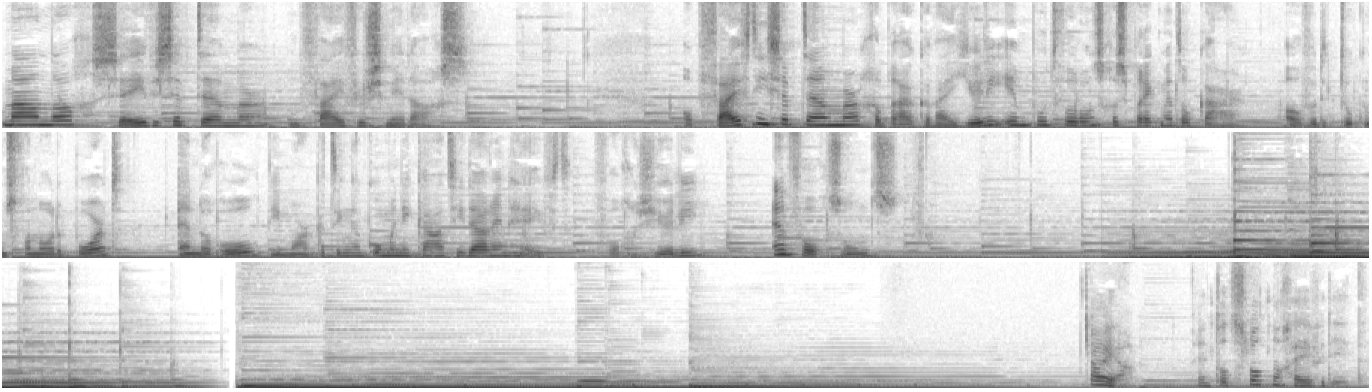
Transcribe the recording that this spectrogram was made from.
maandag 7 september om 5 uur middags. Op 15 september gebruiken wij jullie input voor ons gesprek met elkaar over de toekomst van Noorderpoort en de rol die marketing en communicatie daarin heeft, volgens jullie en volgens ons. Oh ja, en tot slot nog even dit.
